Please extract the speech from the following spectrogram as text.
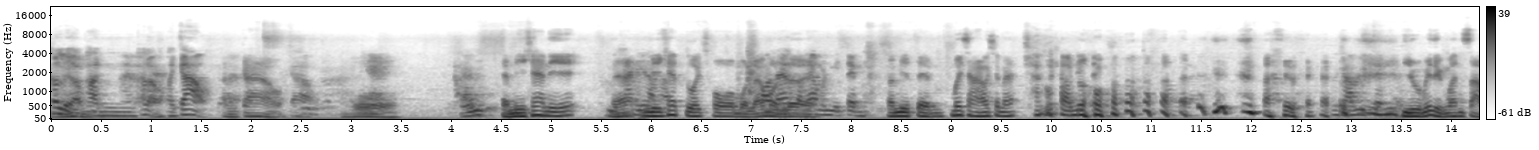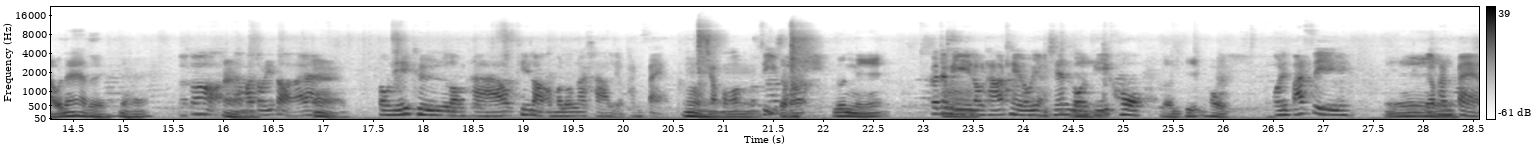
ก็เหลือพันเท่าไหร่พันเก้าพันเก้า เก้าโอ้แต่มีแค่นี้ นะมีแค่นี้เหรอมีแค่ตัวโชว์หมดแล้วหมดตอนเลแรกตอนยแรกมันมีเต็ม มันมีเต็ม เมื่อเช้าใช่ไหมใช่เมื่อเช้านี้เต็มตายแล้วเมื่อเช้ามีเต็มอยู่ไม่ถึงวันเสาร์แน่เลยนะฮะ แล้วก็อ่าเอามาตรงนี้ต่อแล้วกันอ่าตรงนี้คือรองเท้าที่เราเอามาลดราคาเหลือพันแปดอืมเฉพาะสี่เฉวันพาะนี้รุ่นนี้ ก็จะมีอืมรองเท้าเทรลอย่างเช่นโลนพีคหกลนพีคหกโอลิปัสสี่นี่เหลือพันแปด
